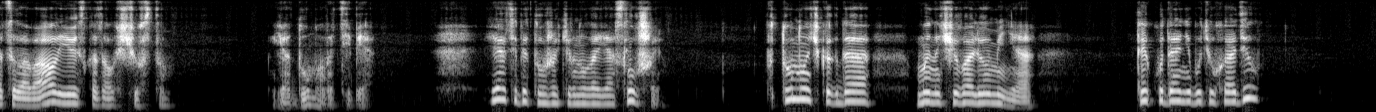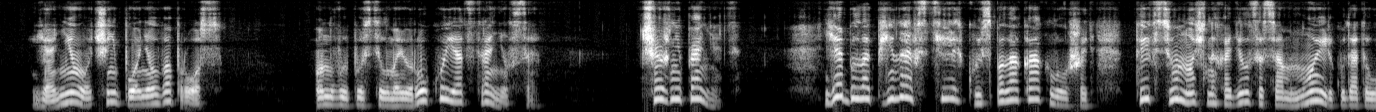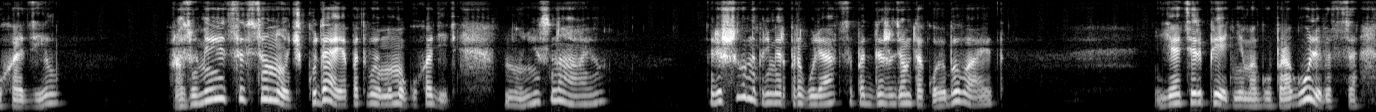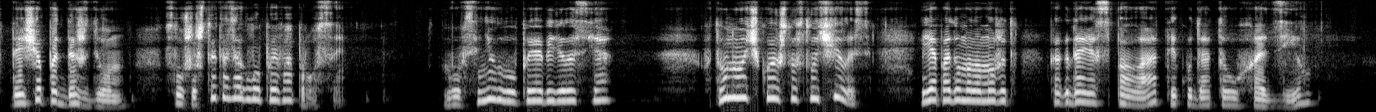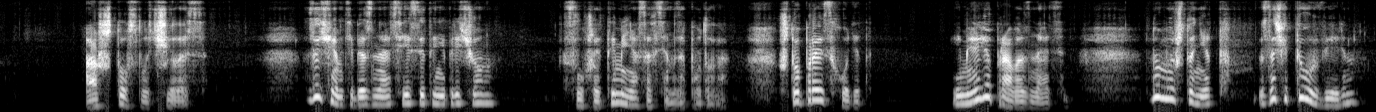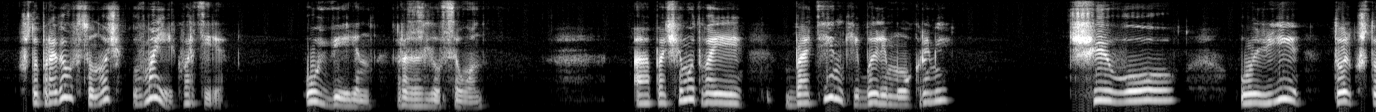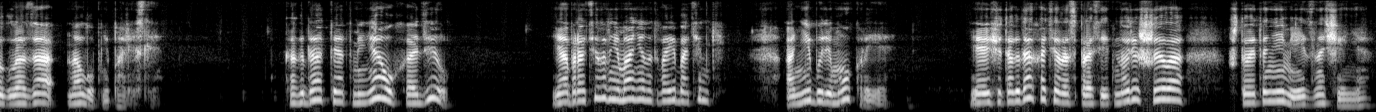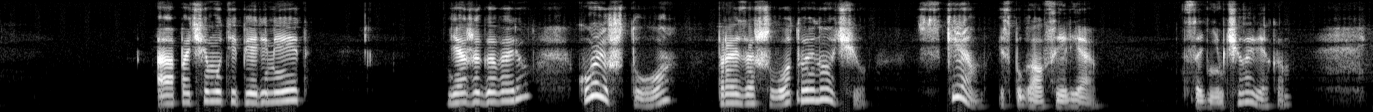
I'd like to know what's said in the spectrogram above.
поцеловал ее и сказал с чувством. «Я думал о тебе». «Я тебе тоже», — кивнула я. «Слушай, в ту ночь, когда мы ночевали у меня, ты куда-нибудь уходил?» Я не очень понял вопрос. Он выпустил мою руку и отстранился. «Чего ж не понять?» Я была пьяна в стельку и спала как лошадь. Ты всю ночь находился со мной или куда-то уходил?» «Разумеется, всю ночь. Куда я, по-твоему, мог уходить?» «Ну, не знаю. Решил, например, прогуляться под дождем. Такое бывает». «Я терпеть не могу прогуливаться, да еще под дождем. Слушай, что это за глупые вопросы?» «Вовсе не глупые», — обиделась я. «В ту ночь кое-что случилось, я подумала, может, когда я спала, ты куда-то уходил». «А что случилось?» «Зачем тебе знать, если ты ни при чем?» «Слушай, ты меня совсем запутала. Что происходит? Имею я право знать?» «Думаю, что нет. Значит, ты уверен, что провел всю ночь в моей квартире?» «Уверен», — разозлился он. «А почему твои ботинки были мокрыми?» «Чего?» У Ильи только что глаза на лоб не полезли. «Когда ты от меня уходил...» Я обратила внимание на твои ботинки. Они были мокрые. Я еще тогда хотела спросить, но решила, что это не имеет значения. А почему теперь имеет? Я же говорю, кое-что произошло той ночью. С кем? Испугался Илья. С одним человеком.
